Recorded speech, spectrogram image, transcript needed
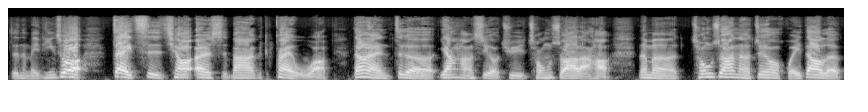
真的没听错，再次敲二十八块五啊。当然，这个央行是有去冲刷了哈。那么冲刷呢，最后回到了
